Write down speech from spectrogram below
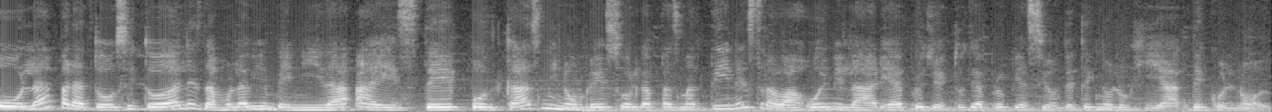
Hola para todos y todas, les damos la bienvenida a este podcast. Mi nombre es Olga Paz Martínez, trabajo en el área de proyectos de apropiación de tecnología de Colnodo.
